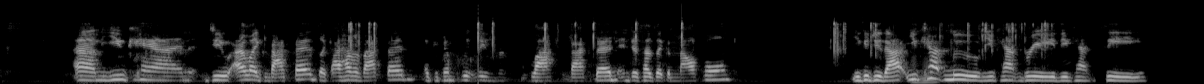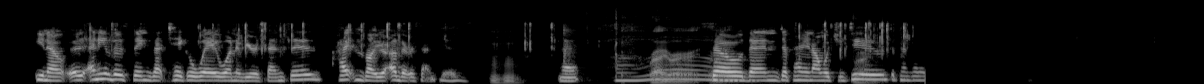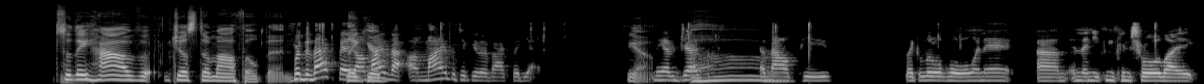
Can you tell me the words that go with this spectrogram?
Um, you can do I like vac beds. Like I have a vac bed, like a completely black vac bed and just has like a mouth hole. You could do that. You Mhm. can't move, you can't breathe, you can't see. You know, any of those things that take away one of your senses heightens all your other senses. Hmm Right. Right, right, right. So then, depending on what you do, depends on. What, So they have just a mouth open. for the vac bed Like on your- my va- on my particular vac bed, yes, yeah. they have just Oh. a mouthpiece, like a little hole in it, um, and then you can control like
